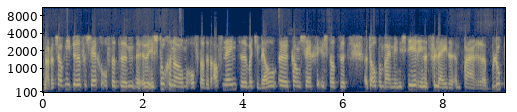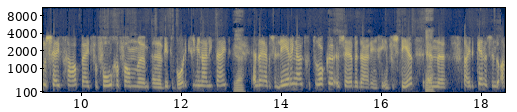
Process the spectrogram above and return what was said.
Nou, dat zou ik niet durven zeggen of dat uh, is toegenomen of dat het afneemt. Uh, wat je wel uh, kan zeggen is dat het Openbaar Ministerie in het verleden een paar bloepers heeft gehad bij het vervolgen van witte bordencriminaliteit. Ja. En daar hebben ze lering uit getrokken. Ze hebben daarin geïnvesteerd. Ja. En nou, de kennis en de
